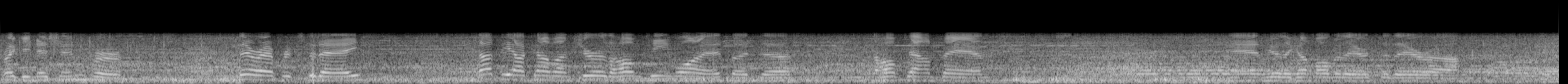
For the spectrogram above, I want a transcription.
Recognition for their efforts today. Not the outcome I'm sure the home team wanted, but uh, the hometown fans. And here they come over there to their uh,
